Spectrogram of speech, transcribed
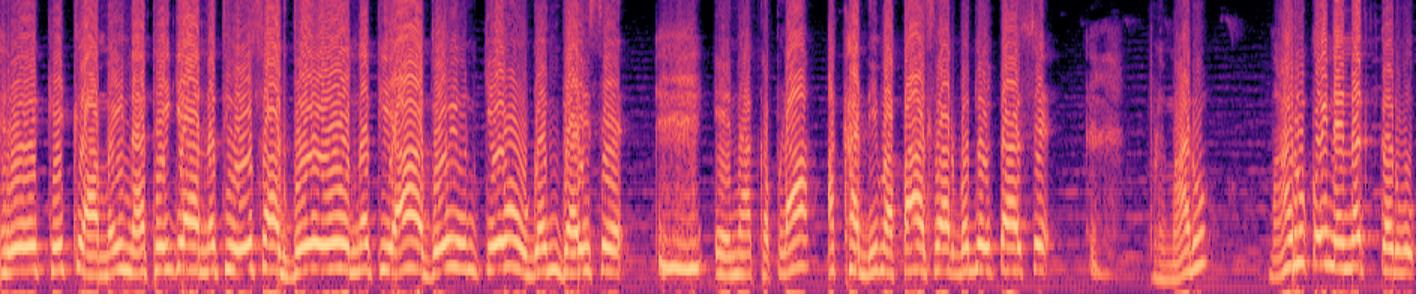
અરે, કેટલા મહિના થઈ ગયા નથી ઓસાડ ધોયો, નથી આ ધોયું કેવું ગંધાય છે. એના કપડા આખા દીમાં પાંચ વાર બદલતા હશે. પણ મારું મારું કોઈને નથી કરવું.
